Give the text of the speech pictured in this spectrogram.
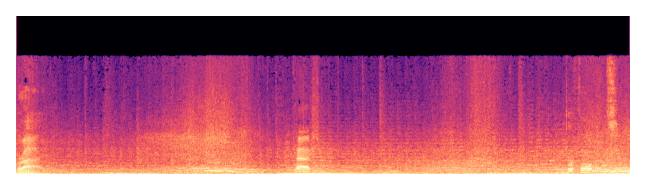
Pride. Passion. Performance.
